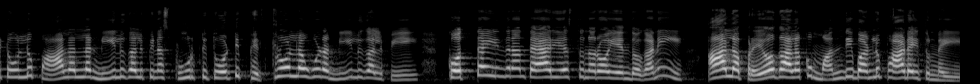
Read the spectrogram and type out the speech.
పాలమ్మేటోళ్ళు పాలల్లో నీళ్ళు కలిపిన స్ఫూర్తితోటి పెట్రోల్లో కూడా నీళ్ళు కలిపి కొత్త ఇంధనం తయారు చేస్తున్నారో ఏందో కానీ వాళ్ళ ప్రయోగాలకు మంది బండ్లు పాడైతున్నాయి.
